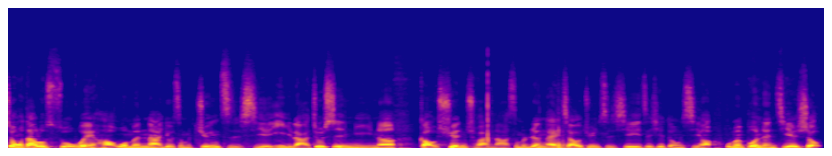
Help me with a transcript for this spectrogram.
中国大陆所谓哈，我们呢有什么君子协议啦，就是你呢搞宣传呐，什么仁爱交君子协议这些东西哦，我们不能接受。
